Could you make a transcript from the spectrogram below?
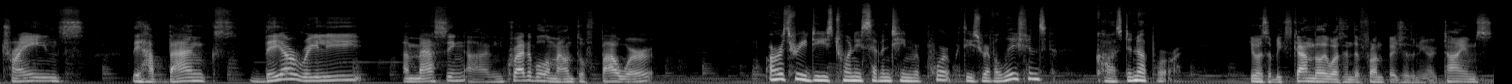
trains, they have banks. They are really amassing an incredible amount of power. R3D's 2017 report with these revelations caused an uproar. It was a big scandal. It was in the front page of the New York Times.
